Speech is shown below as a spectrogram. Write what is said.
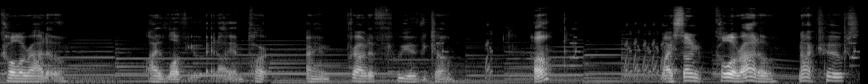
Kolorado. I love you, and I am part. I am proud of who you have become. Huh? My son, Kolorado, not Koops.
